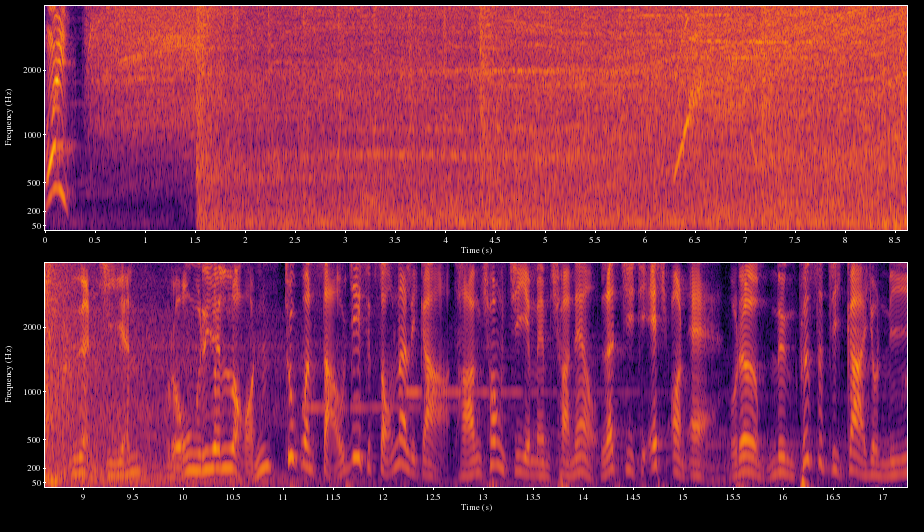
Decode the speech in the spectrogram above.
เฮ้ย พื่อนเฮียน โรงเรียนหลอน ทุกวันเสาร์ 22 นาฬิกา ทางช่อง GMM Channel และ GTH On Air เริ่ม 1 พฤศจิกายนนี้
